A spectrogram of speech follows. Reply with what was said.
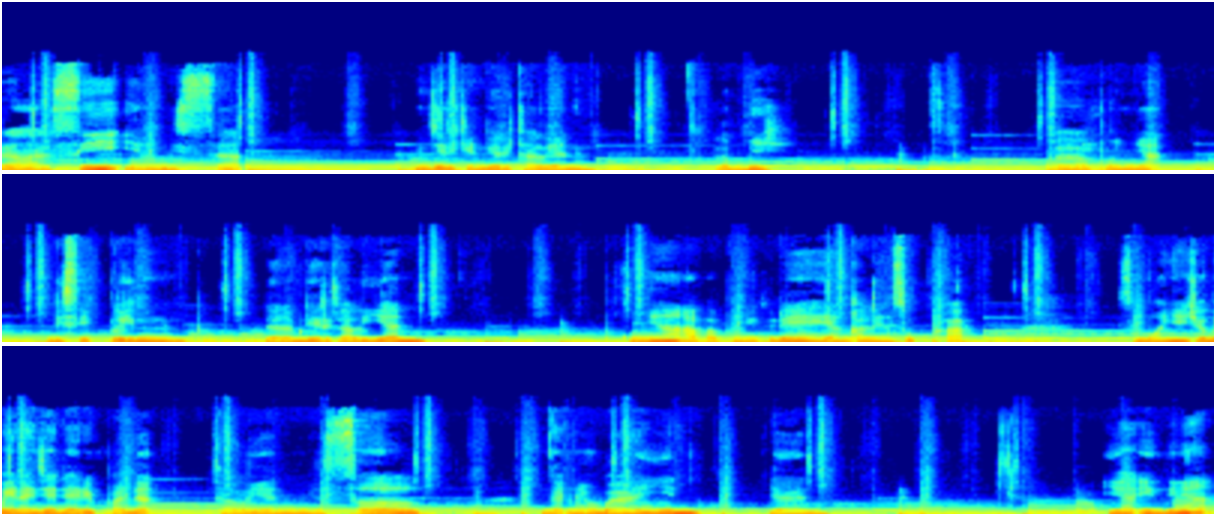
relasi yang bisa menjadikan diri kalian lebih uh, punya disiplin dalam diri kalian. Pokoknya apa pun itu deh yang kalian suka semuanya cobain aja daripada kalian nyesel nggak nyobain dan ya intinya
